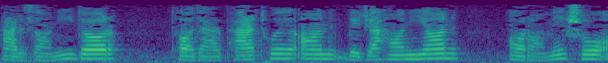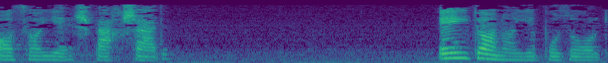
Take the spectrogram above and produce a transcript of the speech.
ارزانی دار تا در پرتو آن به جهانیان آرامش و آسایش بخشد. ای دانای بزرگ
